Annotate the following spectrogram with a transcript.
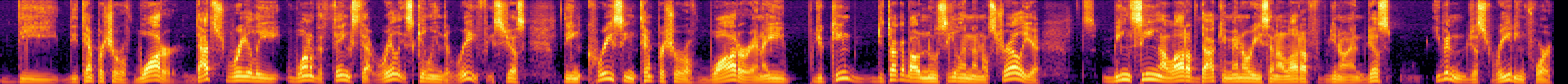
the the temperature of water. That's really one of the things that really is killing the reef. It's just the increasing temperature of water. And i you came you talk about new zealand and australia been seeing a lot of documentaries and a lot of you know and just even just reading for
